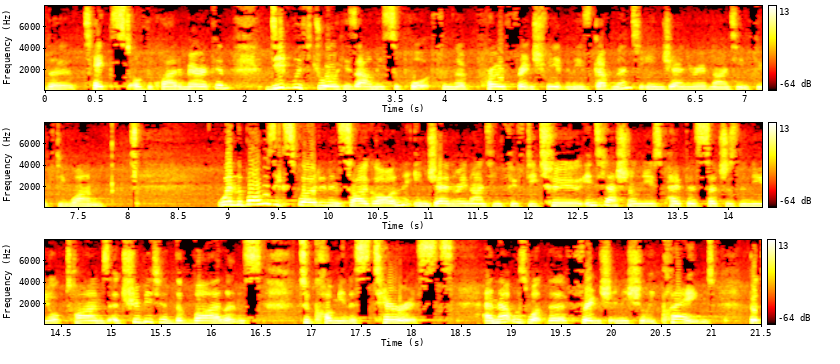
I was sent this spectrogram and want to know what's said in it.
the, text of the Quiet American, did withdraw his army support from the pro-French Vietnamese government in January of 1951. When the bombs exploded in Saigon in January 1952, international newspapers such as the New York Times attributed the violence to communist terrorists and that was what the French initially claimed. But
